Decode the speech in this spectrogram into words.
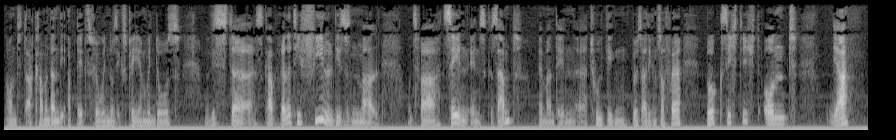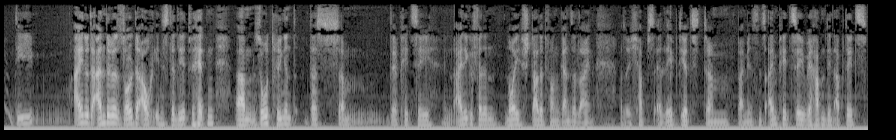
und da kamen dann die Updates für Windows XP und Windows Vista. Es gab relativ viel dieses Mal, und zwar 10 insgesamt, wenn man den äh, Tool gegen bösartigen Software berücksichtigt. Und ja, die ein oder andere sollte auch installiert werden, ähm, so dringend, dass ähm, der PC in einigen Fällen neu startet von ganz allein. Also ich habe es erlebt jetzt ähm, bei mindestens einem PC. Wir haben den Updates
